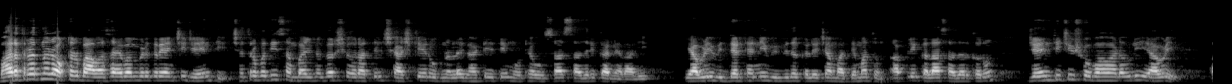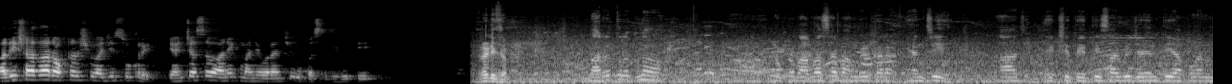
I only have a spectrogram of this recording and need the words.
भारतरत्न डॉक्टर बाबासाहेब आंबेडकर यांची जयंती छत्रपती संभाजीनगर शहरातील शासकीय रुग्णालय घाटी येथे मोठ्या उत्साहात साजरी करण्यात आली. यावेळी विद्यार्थ्यांनी विविध कलेच्या माध्यमातून आपली कला सादर करून जयंतीची शोभा वाढवली. यावेळी अधिष्ठाता डॉक्टर शिवाजी सुकरे यांच्यासह अनेक मान्यवरांची उपस्थिती होती. भारतरत्न डॉक्टर बाबासाहेब आंबेडकर यांची आज एकशे तेहतीसावी जयंती आपण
